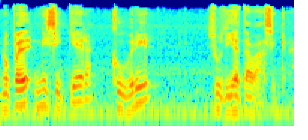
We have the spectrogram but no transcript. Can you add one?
No puede ni siquiera cubrir su dieta básica.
